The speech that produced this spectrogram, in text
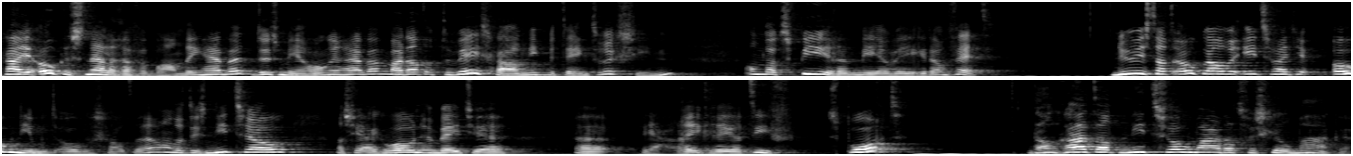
Ga je ook een snellere verbranding hebben, dus meer honger hebben, maar dat op de weegschaal niet meteen terugzien, omdat spieren meer wegen dan vet. Nu is dat ook wel weer iets wat je ook niet moet overschatten. Want het is niet zo als jij gewoon een beetje uh, ja, recreatief sport, dan gaat dat niet zomaar dat verschil maken.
